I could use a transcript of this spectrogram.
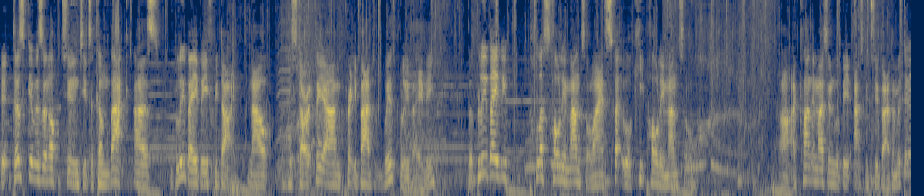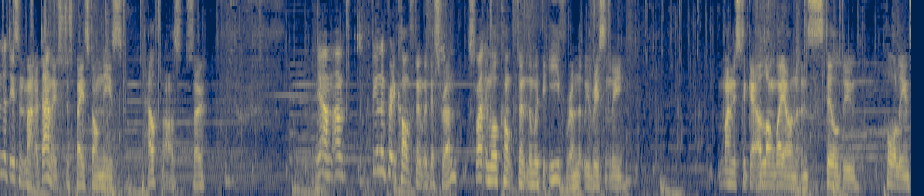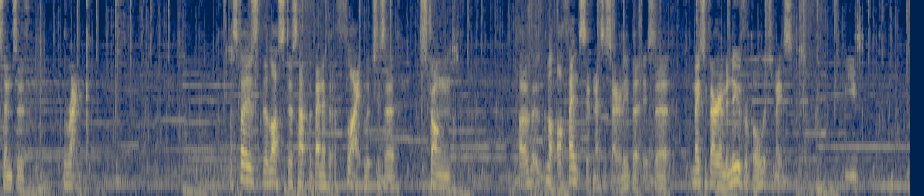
It does give us an opportunity to come back as Blue Baby if we die. Now, historically, I'm pretty bad with Blue Baby, but Blue Baby plus Holy Mantle, I expect we'll keep Holy Mantle. Uh, I can't imagine it would be actually too bad, and we're doing a decent amount of damage just based on these health bars, so... Yeah, I'm, I'm feeling pretty confident with this run. Slightly more confident than with the Eve run that we recently managed to get a long way on and still do poorly in terms of rank. I suppose the loss does have the benefit of flight, which is a strong, uh, not offensive necessarily, but it's a makes you very manoeuvrable, which makes you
